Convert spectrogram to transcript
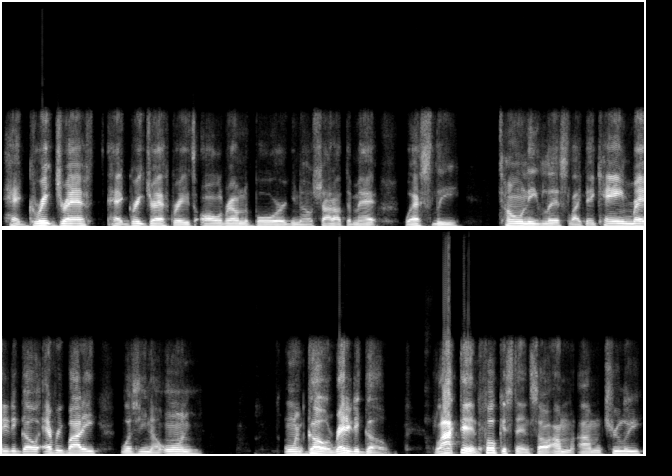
had great draft, had great draft grades all around the board. You know, shout out to Matt, Wesley, Tony list. Like they came ready to go. Everybody was, you know, on on go, ready to go, locked in, focused in. So I'm I'm truly,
